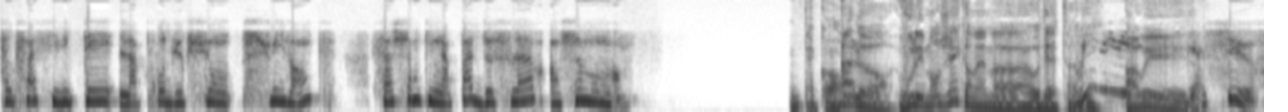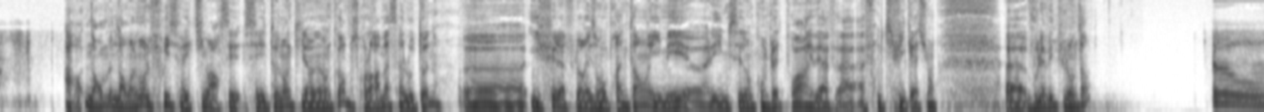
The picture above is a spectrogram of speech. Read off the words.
pour faciliter la production suivante, sachant qu'il n'a pas de fleurs en ce moment. D'accord. Alors, vous les mangez quand même, euh, Odette Oui, Ah oui. Bien sûr. Alors norm- normalement le fruit c'est effectivement alors c'est c'est étonnant qu'il en ait encore parce qu'on le ramasse à l'automne. Euh, il fait la floraison au printemps et il met euh, allez, une saison complète pour arriver à, à- à fructification. Euh, vous l'avez depuis longtemps? Euh,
